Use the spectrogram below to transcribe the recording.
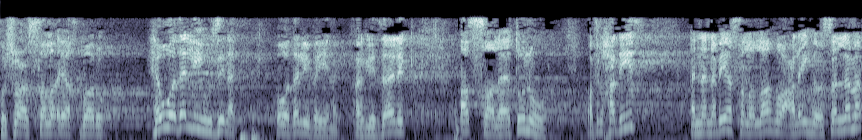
خشوع الصلاة إيه أخباره؟ هو ده اللي يوزنك. هو ده اللي يبينك. فلذلك الصلاة نور. وفي الحديث أن النبي صلى الله عليه وسلم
